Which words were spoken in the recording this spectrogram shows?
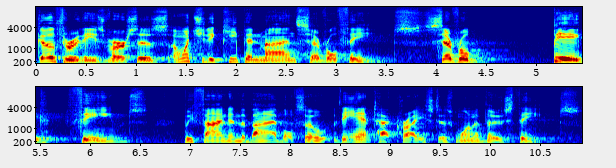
go through these verses, I want you to keep in mind several themes, several big themes we find in the Bible. So the Antichrist is one of those themes.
